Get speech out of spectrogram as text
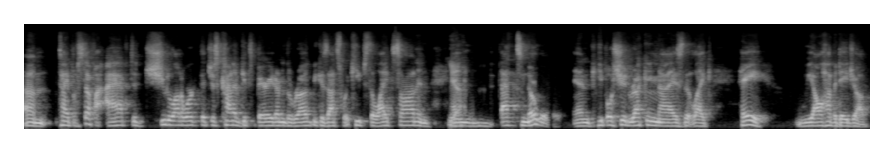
um, type of stuff. I have to shoot a lot of work that just kind of gets buried under the rug because that's what keeps the lights on. And, yeah. and that's noble. And people should recognize that, like, hey, we all have a day job.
